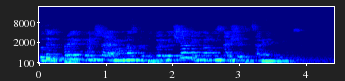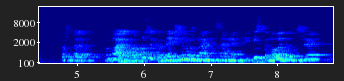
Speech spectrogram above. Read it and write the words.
вот этот проект мы решаем, у нас как бы только чат, или нам нужна еще официальная переписка? Потому что бывают вопросы, когда еще нужна официальная переписка, но это уже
